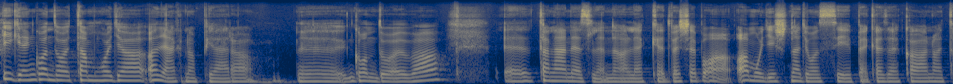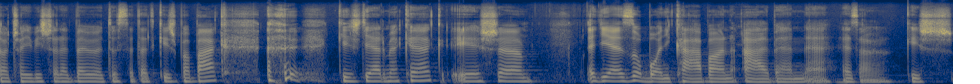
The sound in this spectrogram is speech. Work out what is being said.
Igen, gondoltam, hogy a anyák napjára gondolva, talán ez lenne a legkedvesebb. Amúgy is nagyon szépek ezek a nagy tartsai viseletbe öltöztetett kisbabák, kisgyermekek, és egy ilyen zobonykában áll benne ez a kis,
